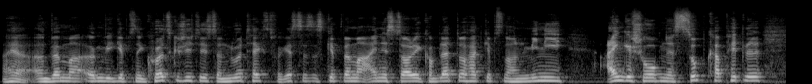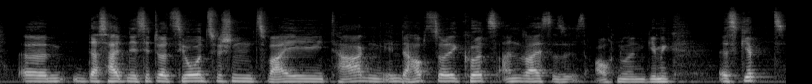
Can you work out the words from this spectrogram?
Ah ja, und wenn man irgendwie gibt es eine Kurzgeschichte, ist dann nur Text, vergesst das. Es gibt, wenn man eine Story komplett durch hat, gibt es noch ein mini eingeschobenes Subkapitel, ähm, das halt eine Situation zwischen zwei Tagen in der Hauptstory kurz anreißt. Also ist auch nur ein Gimmick. Es gibt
